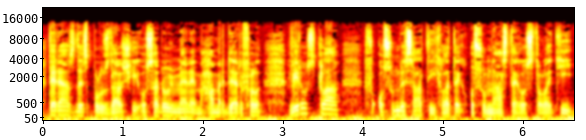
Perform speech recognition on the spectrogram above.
která zde spolu s další osadou jménem Hammerderfl vyrostla v 80. letech 18. století.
